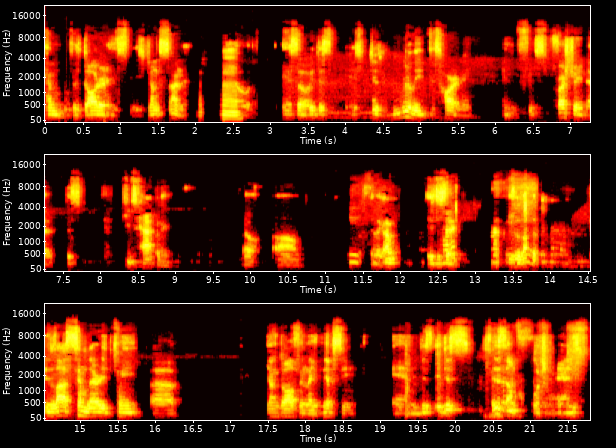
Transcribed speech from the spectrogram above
him with his daughter and his, his young son. Mm-hmm. You know? And so it just it's just really disheartening, and it's, it's frustrating that this keeps happening. You know, um, like I'm, it's just like there's a lot of there's a lot of similarity between uh, Young Dolphin, like Nipsey, and just it just it's unfortunate, man. It's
